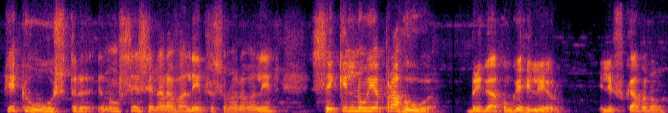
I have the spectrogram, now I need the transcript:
o que, que o Ustra, eu não sei se ele era valente ou se não era valente, sei que ele não ia para a rua brigar com o guerrilheiro. Ele ficava no,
